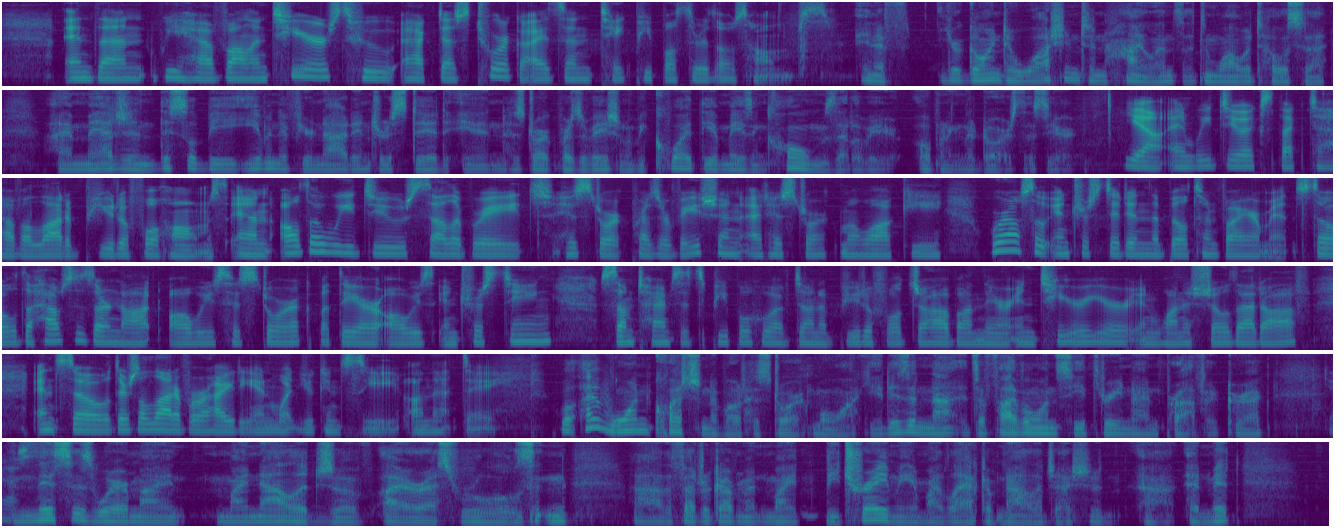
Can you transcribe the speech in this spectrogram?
And then we have volunteers who act as tour guides and take people through those homes. And if you're going to Washington Highlands, that's in Wauwatosa, I imagine this will be, even if you're not interested in historic preservation, it'll be quite the amazing homes that'll be opening their doors this year. Yeah, and we do expect to have a lot of beautiful homes. And although we do celebrate historic preservation at Historic Milwaukee, we're also interested in the built environment. So the houses are not always historic, but they are always interesting. Sometimes it's people who have done a beautiful job on their interior and want to show that off. And so there's a lot of variety in what you can see on that day. Well, I have one question about historic Milwaukee. It is a not it's a 501c3 nonprofit, correct? Yes. And this is where my my knowledge of IRS rules and uh, the federal government might betray me or my lack of knowledge, I should uh, admit.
